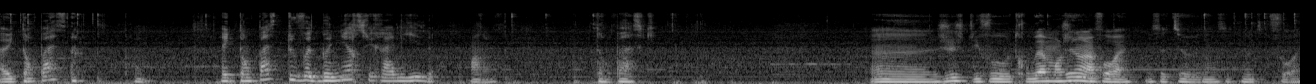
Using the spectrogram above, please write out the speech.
Avec temps passe Avec temps passe, tout votre bonheur se réalise. Pardon. Temps passe. Euh, juste, il faut trouver à manger dans la forêt. Dans cette, dans cette forêt.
